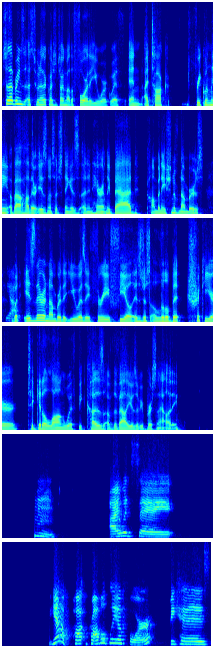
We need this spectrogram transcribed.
So that brings us to another question talking about the four that you work with. And I talk frequently about how there is no such thing as an inherently bad combination of numbers. Yeah. But is there a number that you as a three feel is just a little bit trickier to get along with because of the values of your personality? Hmm. I would say, yeah, po- probably a four because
